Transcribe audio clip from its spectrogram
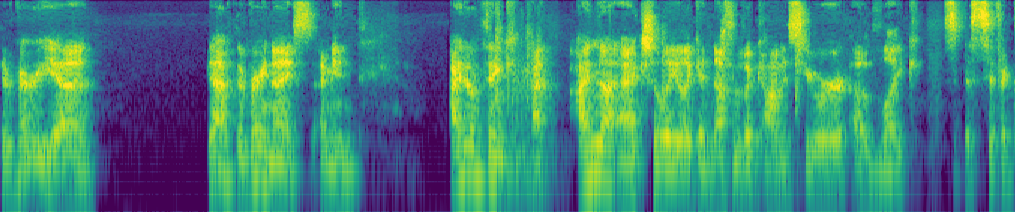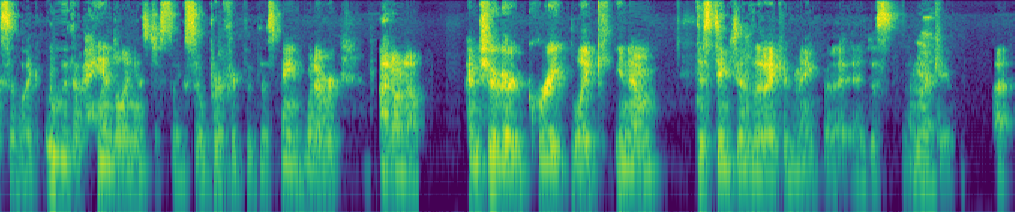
they're very uh, yeah, they're very nice. I mean, I don't think I, I'm not actually like enough of a connoisseur of like specifics of like, ooh, the handling is just like so perfect with this paint, whatever. I don't know. I'm sure there are great like you know distinctions that I could make, but I, I just I'm Yeah. not capable of that.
